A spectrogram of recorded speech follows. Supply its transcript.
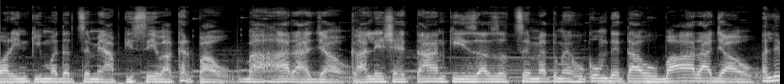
और इनकी मदद से मैं आपकी सेवा कर पाऊँ। बाहर आ जाओ। काले शैतान की इजाज़त से मैं तुम्हें हुक्म देता हूँ। बाहर आ जाओ। अले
